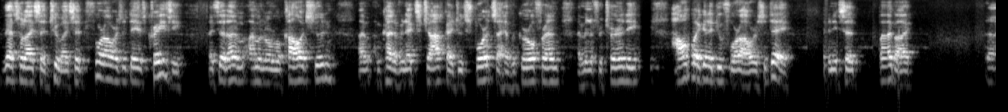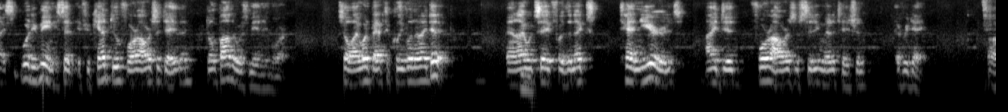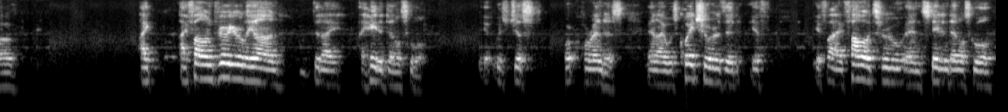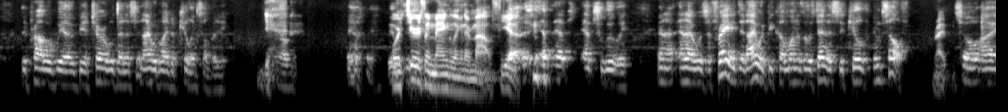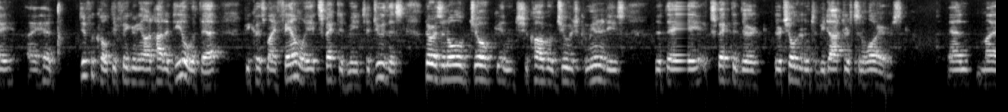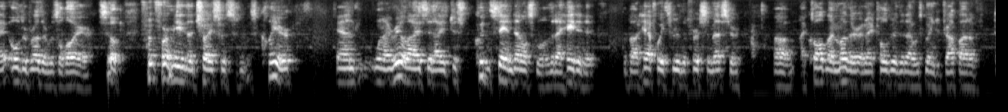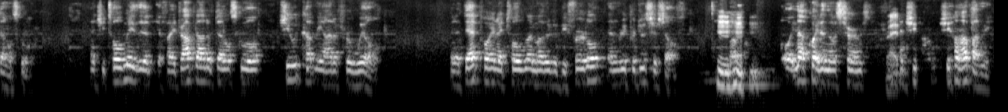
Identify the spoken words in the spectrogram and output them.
that's what I said too. I said four hours a day is crazy. I said I'm I'm a normal college student. I'm, I'm kind of an ex-jock. I do sports. I have a girlfriend. I'm in a fraternity. How am I going to do four hours a day? And he said, bye bye. I said, what do you mean? He said, if you can't do four hours a day, then don't bother with me anymore. So I went back to Cleveland and I did it. And I would say for the next 10 years, I did four hours of sitting meditation every day. Uh, I, I found very early on that I, I hated dental school. It was just horrendous. And I was quite sure that if if I followed through and stayed in dental school, that probably I would be a terrible dentist and I would wind up killing somebody. Yeah. Um, yeah or seriously just, mangling their mouth. Yeah. yeah absolutely. And I, and I was afraid that I would become one of those dentists that killed himself. Right. So I, I had difficulty figuring out how to deal with that because my family expected me to do this. There was an old joke in Chicago Jewish communities that they expected their, their children to be doctors and lawyers. And my older brother was a lawyer. So for, for me, the choice was, was clear. And when I realized that I just couldn't stay in dental school, that I hated it, about halfway through the first semester, um, I called my mother and I told her that I was going to drop out of dental school. And she told me that if I dropped out of dental school, she would cut me out of her will. And at that point, I told my mother to be fertile and reproduce herself. um, well, not quite in those terms. Right. And she, she hung up on me,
